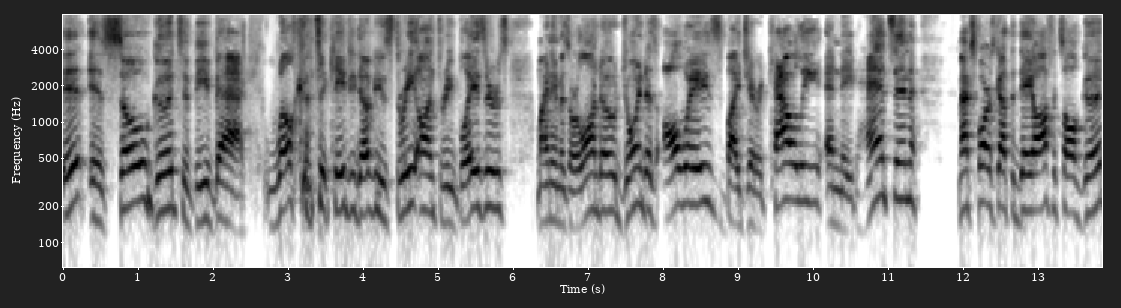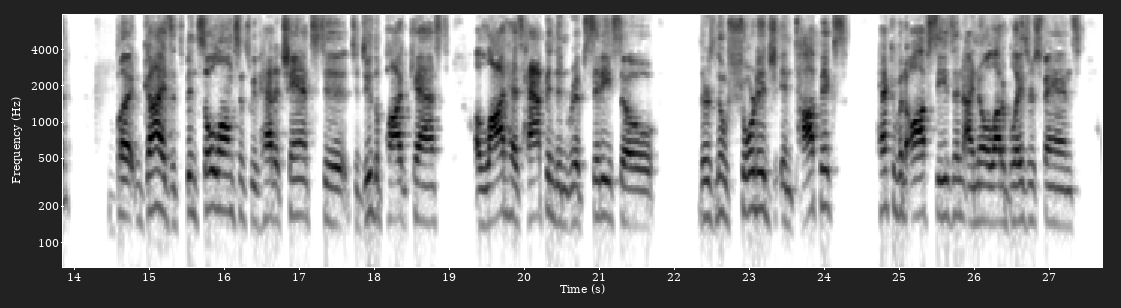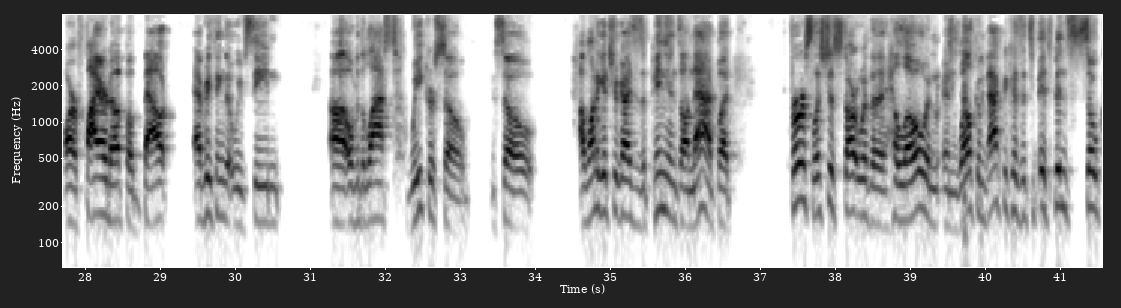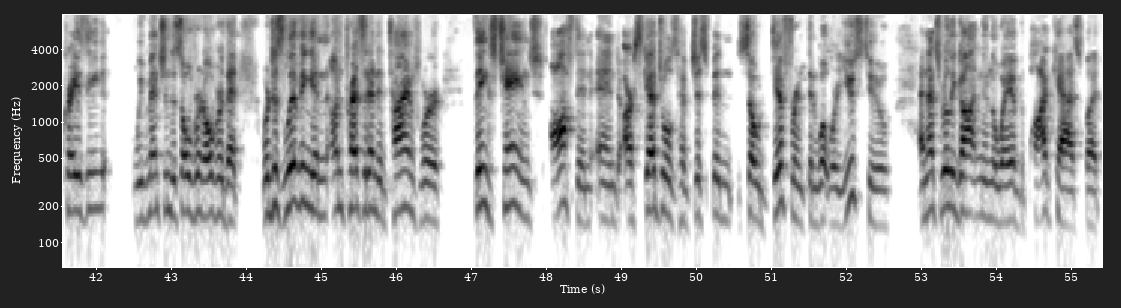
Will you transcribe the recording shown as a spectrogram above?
It is so good to be back. Welcome to KGW's Three on Three Blazers. My name is Orlando, joined as always by Jared Cowley and Nate Hanson. Max Barr's got the day off. It's all good. But guys, it's been so long since we've had a chance to, to do the podcast. A lot has happened in Rip City, so there's no shortage in topics. Heck of an off season. I know a lot of Blazers fans are fired up about everything that we've seen uh, over the last week or so. So I want to get your guys' opinions on that. But first, let's just start with a hello and, and welcome back because it's it's been so crazy. We've mentioned this over and over that we're just living in unprecedented times where things change often and our schedules have just been so different than what we're used to. And that's really gotten in the way of the podcast. But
